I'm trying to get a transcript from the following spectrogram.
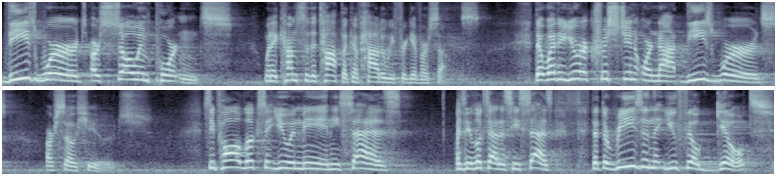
These words are so important when it comes to the topic of how do we forgive ourselves. That whether you're a Christian or not, these words are so huge. See, Paul looks at you and me and he says, as he looks at us, he says that the reason that you feel guilt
